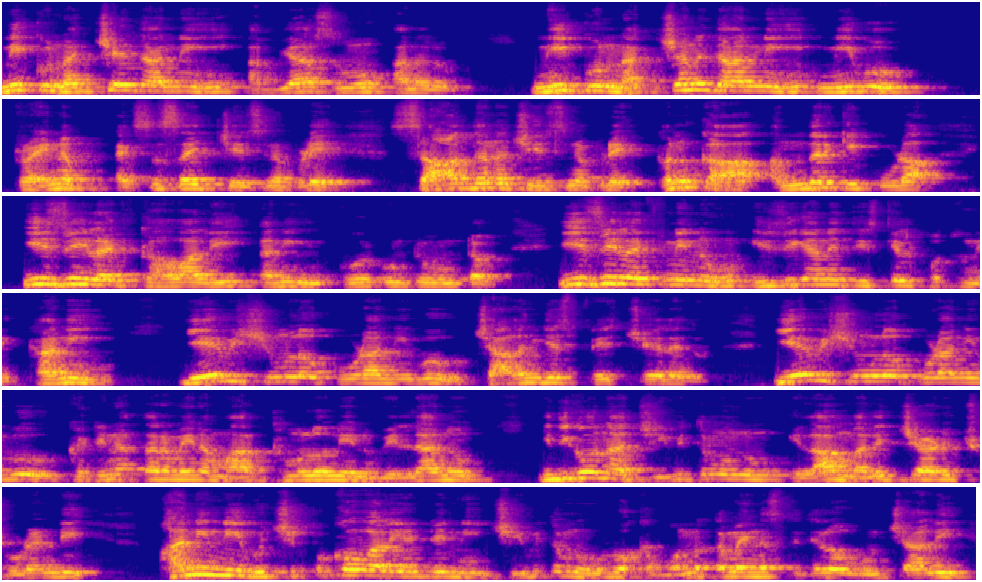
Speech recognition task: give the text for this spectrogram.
నీకు నచ్చేదాన్ని అభ్యాసము అనరు. నీకు నచ్చని దాన్ని నీవు ట్రైన్ అప్ ఎక్సర్సైజ్ చేసినప్పుడే సాధన చేసినప్పుడే కనుక అందరికీ కూడా ఈజీ లైఫ్ కావాలి అని కోరుకుంటూ ఉంటాం. ఈజీ లైఫ్ నేను ఈజీగానే తీసుకెళ్ళిపోతుంది కానీ ఏ విషయంలో కూడా నీవు ఛాలెంజెస్ ఫేస్ చేయలేదు. ఏ విషయంలో కూడా నీవు కఠినతరమైన మార్గంలో నేను వెళ్ళాను. ఇదిగో నా జీవితమును ఇలా మలిచాడు చూడండి. అని నీవు చెప్పుకోవాలి అంటే నీ జీవితము ఒక ఉన్నతమైన స్థితిలో ఉంచాలి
